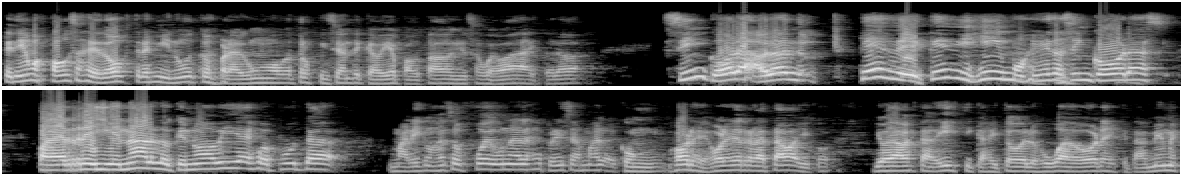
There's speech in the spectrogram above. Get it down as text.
Teníamos pausas de 2, 3 minutos para algún otro auspiciante que había pautado en esa huevada y todo. 5 horas hablando. ¿Qué, de, ¿Qué dijimos en esas 5 horas para rellenar lo que no había, hijo de puta? Maricón, eso fue una de las experiencias más. Con Jorge, Jorge relataba y yo daba estadísticas y todos los jugadores que también me.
